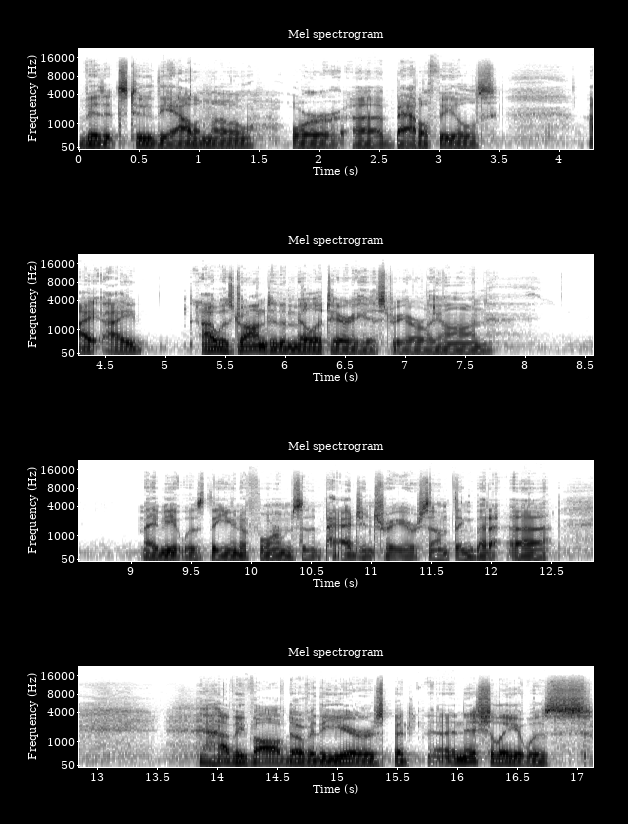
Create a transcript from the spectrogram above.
visits to the Alamo or uh, battlefields. I, I I was drawn to the military history early on. Maybe it was the uniforms or the pageantry or something, but uh, I've evolved over the years, but initially it was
